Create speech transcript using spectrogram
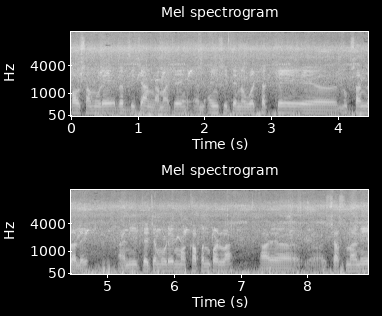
पावसामुळे रब्बीच्या हंगामाचे ऐंशी ते नव्वद टक्के नुकसान झाले आणि त्याच्यामुळे मका पण पडला. शासनाने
